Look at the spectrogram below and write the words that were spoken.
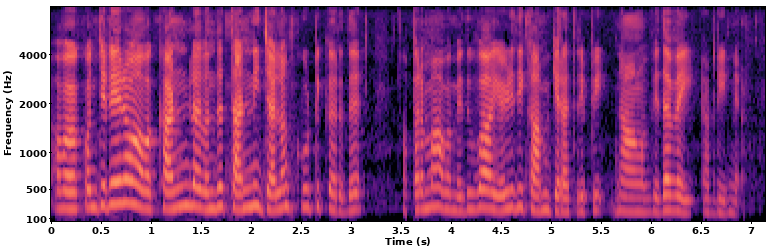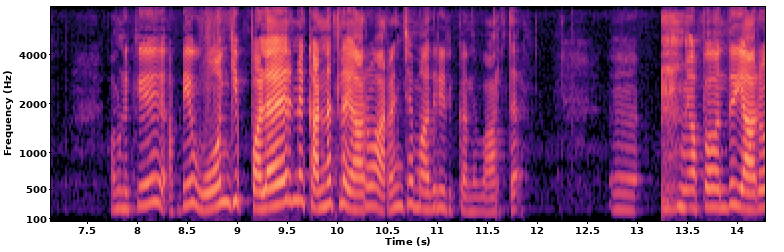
அவள் கொஞ்ச நேரம் அவள் கண்ணில் வந்து தண்ணி ஜலம் கூட்டிக்கிறது. அப்புறமா அவள் மெதுவாக எழுதி காமிக்கிறா திருப்பி நான் விதவை அப்படின்னு. அவனுக்கு அப்படியே ஓங்கி பலர்னு கன்னத்தில் யாரோ அரைஞ்ச மாதிரி இருக்குது அந்த வார்த்தை. அப்போ வந்து யாரோ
